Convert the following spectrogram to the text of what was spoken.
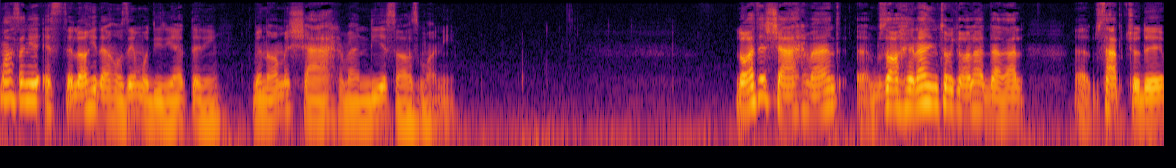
ما اصلا یه اصطلاحی در حوزه مدیریت داریم به نام شهروندی سازمانی. لغت شهروند ظاهرا اینطور که حالا حداقل ثبت شده.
